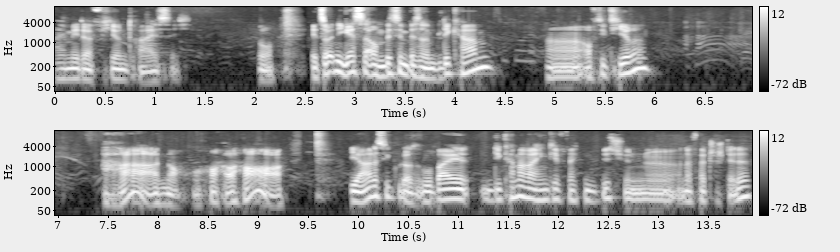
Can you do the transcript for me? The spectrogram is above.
1,34 Meter. So, jetzt sollten die Gäste auch ein bisschen besseren Blick haben äh, auf die Tiere. Aha, no, Ja, das sieht gut aus. Wobei, die Kamera hängt hier vielleicht ein bisschen äh, an der falschen Stelle.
